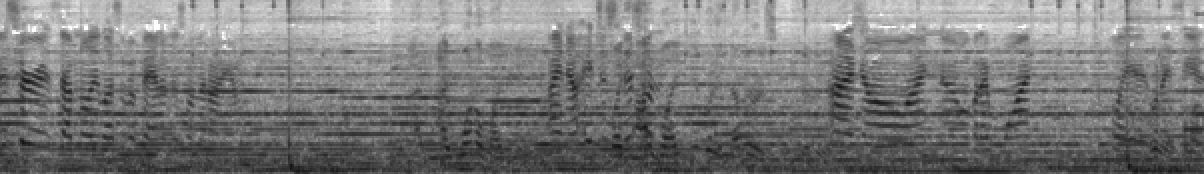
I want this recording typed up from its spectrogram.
Mister is definitely less of a fan of this one than I am. I, I want to like it. I know. It just Like, this I one. like it, but it never is. I know, I know, but I want play it when I see it.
